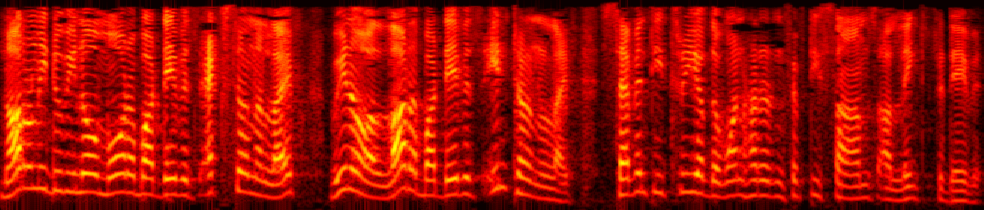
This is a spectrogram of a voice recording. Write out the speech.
Not only do we know more about David's external life, we know a lot about David's internal life. 73 of the 150 Psalms are linked to David.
